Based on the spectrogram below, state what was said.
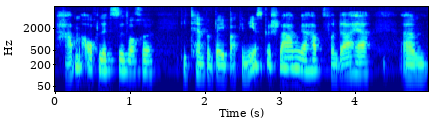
haben auch letzte Woche die Tampa Bay Buccaneers geschlagen gehabt. Von daher, ähm,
